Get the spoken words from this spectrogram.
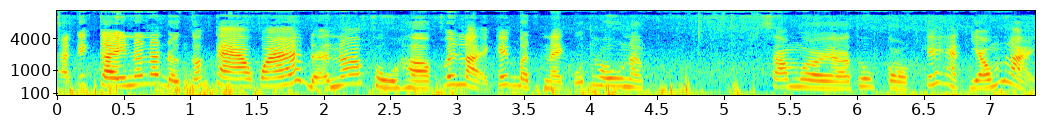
Là Cái cây nó nó đừng có cao quá để nó phù hợp với lại cái bịch này của Thu nè xong rồi à, thu cột cái hạt giống lại.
